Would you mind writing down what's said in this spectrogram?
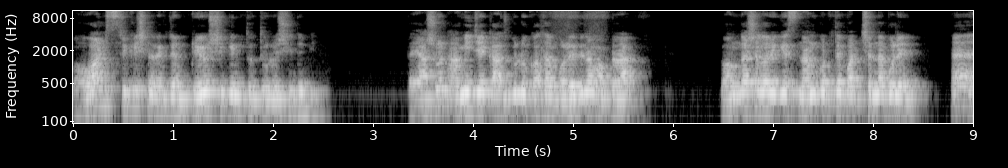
ভগবান শ্রীকৃষ্ণের একজন প্রেয়সী কিন্তু তুলসী দেবী। তাই আসুন, আমি যে কাজগুলো কথা বলে দিলাম, আপনারা গঙ্গাসাগরে গিয়ে স্নান করতে পারছেন না বলে হ্যাঁ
